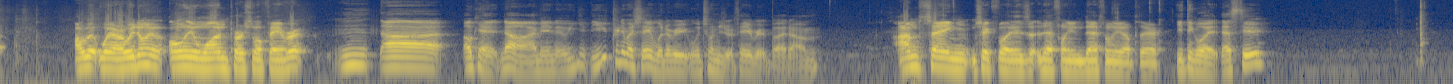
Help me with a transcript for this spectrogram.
are we, wait, are we doing only one personal favorite? Mm, uh, okay, no, I mean you, you pretty much say whatever which one is your favorite, but um, I'm saying Chick Fil A is definitely definitely up there. you think what S tier?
